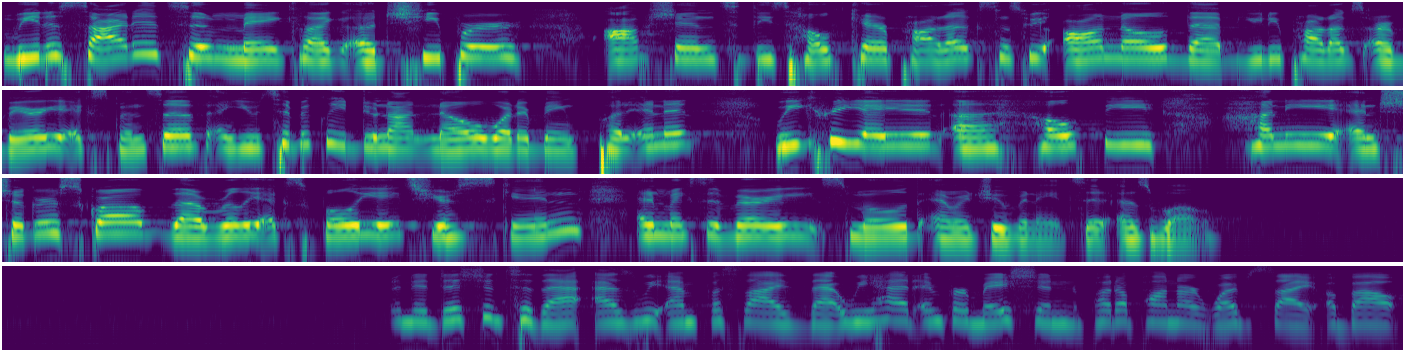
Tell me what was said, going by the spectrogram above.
We decided to make like a cheaper option to these healthcare products since we all know that beauty products are very expensive and you typically do not know what are being put in it. We created a healthy honey and sugar scrub that really exfoliates your skin and makes it very smooth and rejuvenates it as well. In addition to that, as we emphasized that we had information put up on our website about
